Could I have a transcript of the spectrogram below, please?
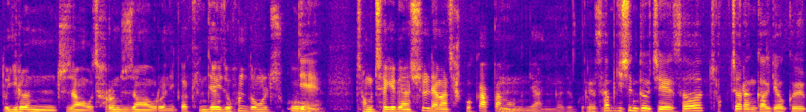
또 이런 주장하고 저런 주장하고 그러니까 굉장히 좀 혼동을 주고 네. 정책에 대한 신뢰만 자꾸 깎아먹는 게 아닌가 좀 그런 그 삼기 신도시에서 적절한 가격을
